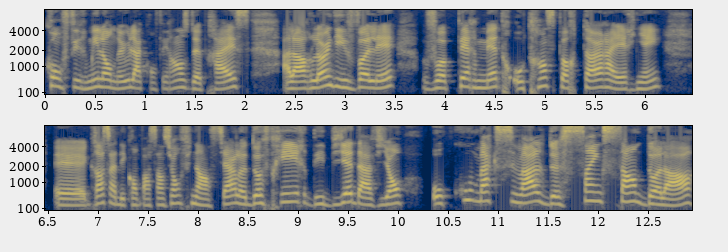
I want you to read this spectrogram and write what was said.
confirmé. Là, on a eu la conférence de presse. Alors, l'un des volets va permettre aux transporteurs aériens, euh, grâce à des compensations financières, d'offrir des billets d'avion au coût maximal de 500 dollars.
